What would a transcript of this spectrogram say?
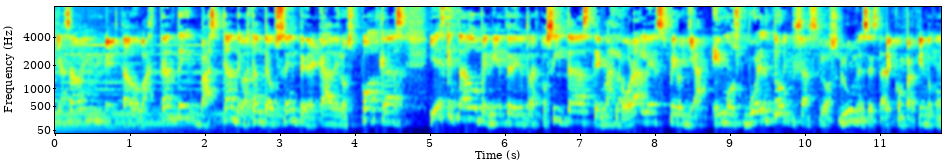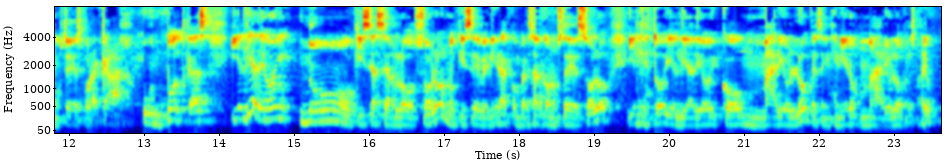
Ya saben, he estado bastante, bastante, bastante ausente de acá de los podcasts y es que he estado pendiente de otras cositas, temas laborales, pero ya hemos vuelto. Quizás los lunes estaré compartiendo con ustedes por acá un podcast y el día de hoy no quise hacerlo solo, no quise venir a conversar con ustedes solo y es que estoy el día de hoy con Mario López, el ingeniero Mario López. Mario.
